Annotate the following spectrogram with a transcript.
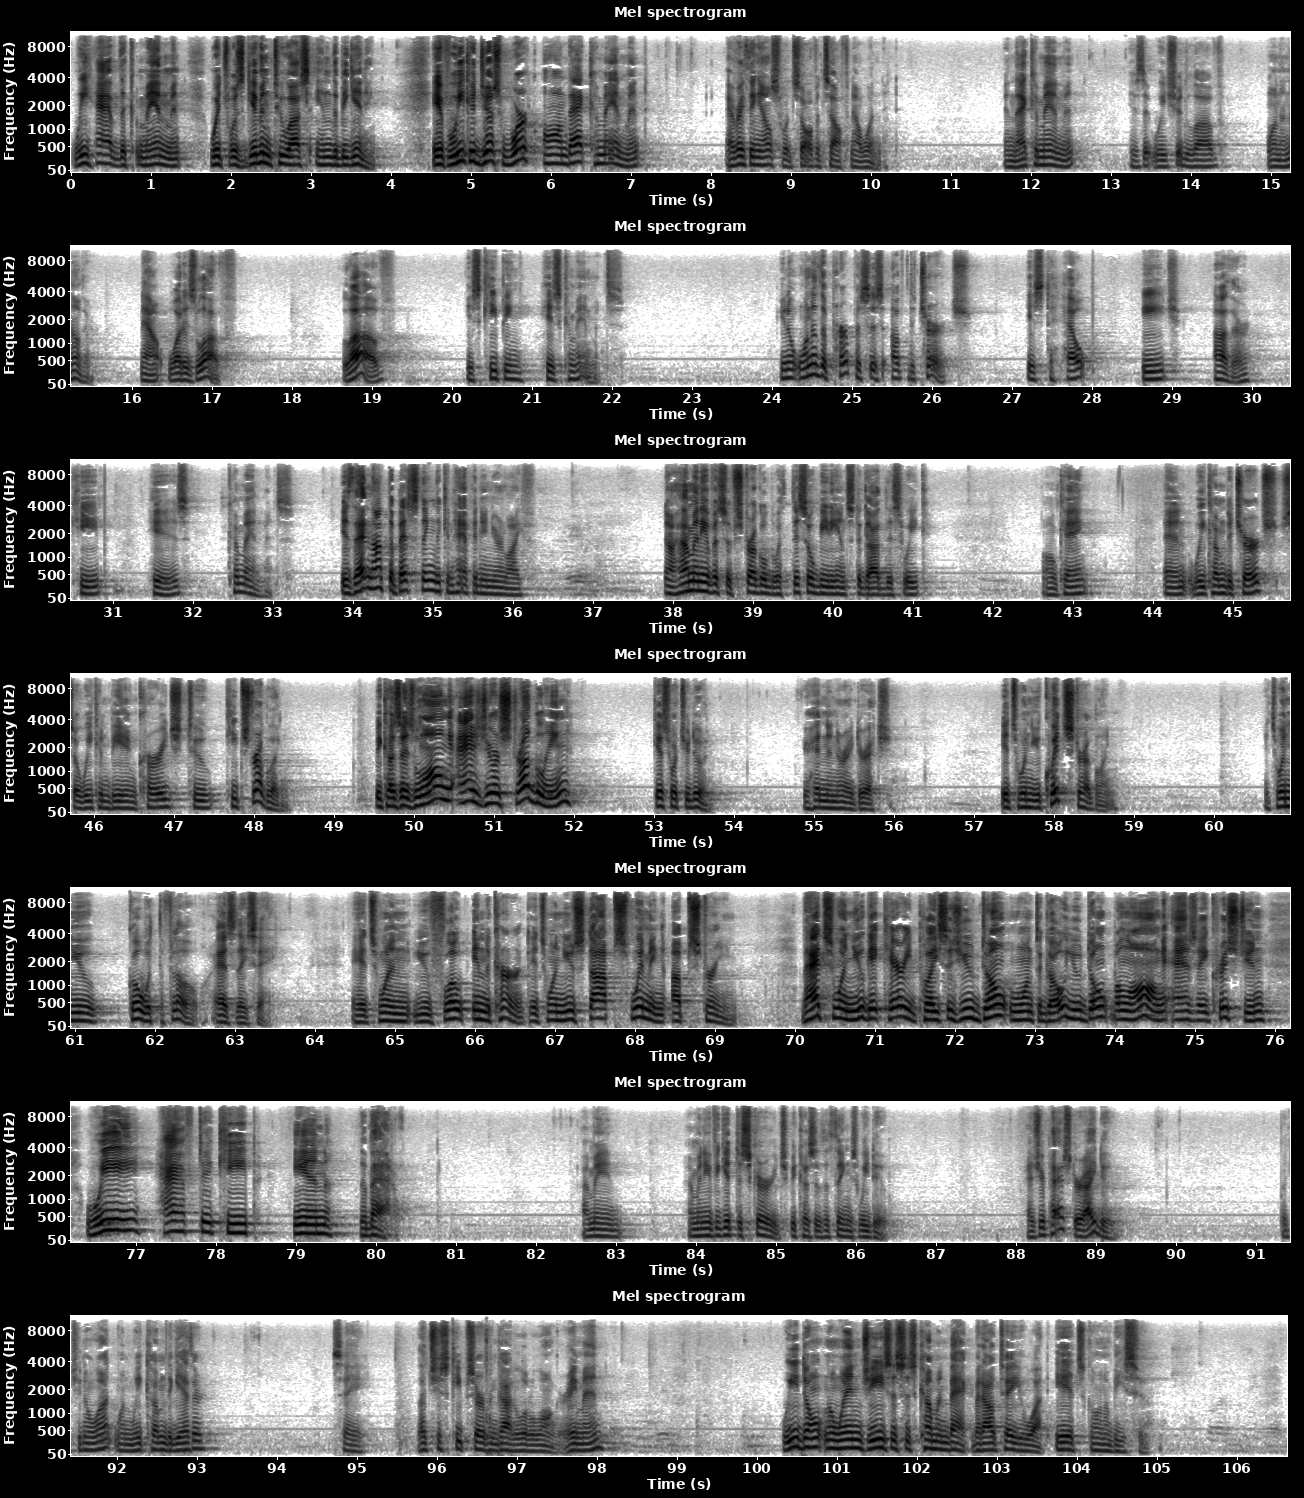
We have the commandment which was given to us in the beginning. If we could just work on that commandment, everything else would solve itself now, wouldn't it? And that commandment is that we should love one another. Now, what is love? Love is keeping his commandments. You know, one of the purposes of the church is to help each other keep his commandments. Is that not the best thing that can happen in your life? Now, how many of us have struggled with disobedience to God this week? Okay? And we come to church so we can be encouraged to keep struggling. Because as long as you're struggling, guess what you're doing? You're heading in the right direction. It's when you quit struggling, it's when you go with the flow, as they say. It's when you float in the current. It's when you stop swimming upstream. That's when you get carried places you don't want to go, you don't belong as a Christian. We have to keep in the battle. I mean, how many of you get discouraged because of the things we do? As your pastor, I do. But you know what? When we come together, say, let's just keep serving God a little longer. Amen? We don't know when Jesus is coming back, but I'll tell you what, it's going to be soon.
